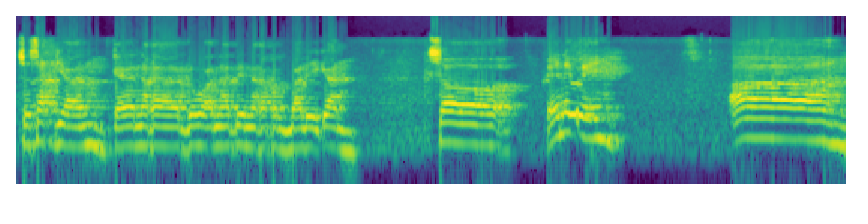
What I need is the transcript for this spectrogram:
sasakyan. Kaya nakagawa natin nakapagbalikan. So, anyway, ah,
